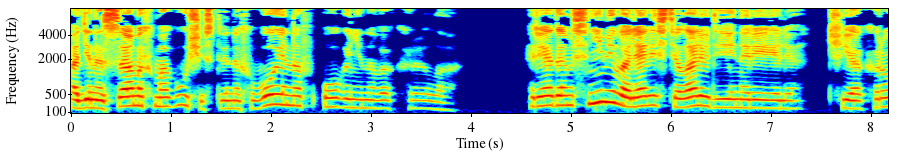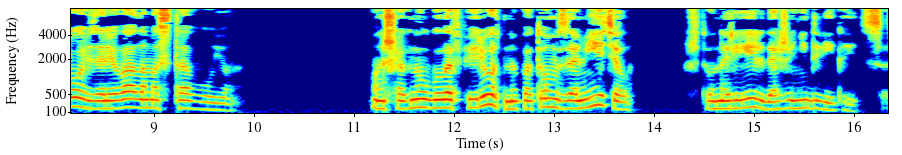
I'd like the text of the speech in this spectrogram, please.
один из самых могущественных воинов огненного крыла. Рядом с ними валялись тела людей Нариэля, чья кровь заливала мостовую. Он шагнул было вперед, но потом заметил, что Нариэль даже не двигается,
